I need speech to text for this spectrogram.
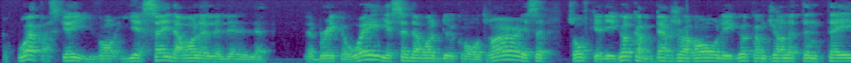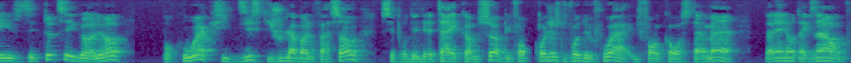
Pourquoi? Parce qu'ils vont, ils essayent d'avoir le, le, le, breakaway, ils essaient d'avoir le 2 contre 1, sauf que les gars comme Bergeron, les gars comme Jonathan Taves, tous ces gars-là, pourquoi qu'ils disent qu'ils jouent de la bonne façon? C'est pour des détails comme ça. Puis ils font pas juste une fois, deux fois, ils font constamment. Donner un autre exemple.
